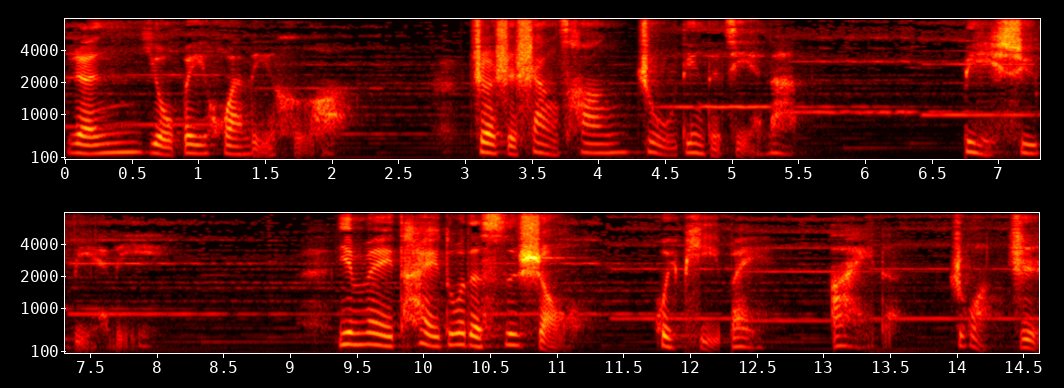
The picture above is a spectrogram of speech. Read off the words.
人有悲欢离合，这是上苍注定的劫难，必须别离。因为太多的厮守，会疲惫爱的壮志。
